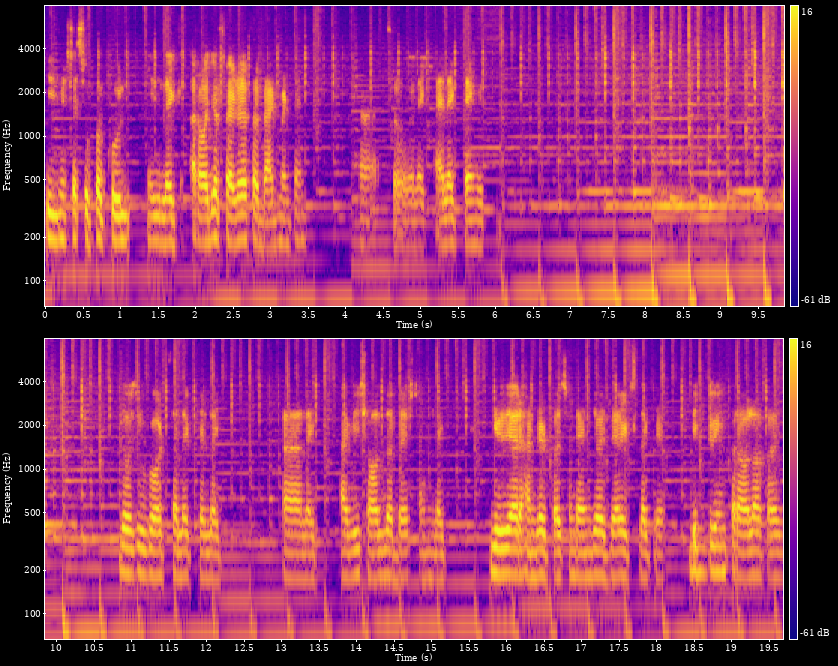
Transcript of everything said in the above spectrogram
He's Mr. Super Cool. He's like a Roger Federer for badminton. Uh, so like I like playing with him. Those who got selected, like uh, like I wish all the best and like give their hundred percent enjoy there. It's like a big dream for all of us.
